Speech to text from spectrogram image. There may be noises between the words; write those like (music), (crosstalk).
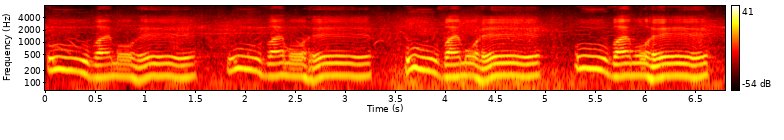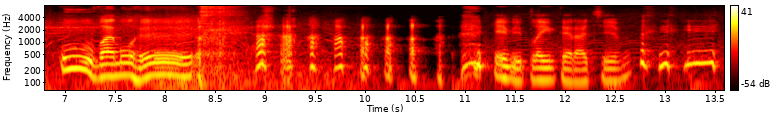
Uh, vai morrer. Uh, vai morrer. Uh, vai morrer. Uh, vai morrer. Uh, vai morrer. (laughs) Gameplay interativo. (laughs)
